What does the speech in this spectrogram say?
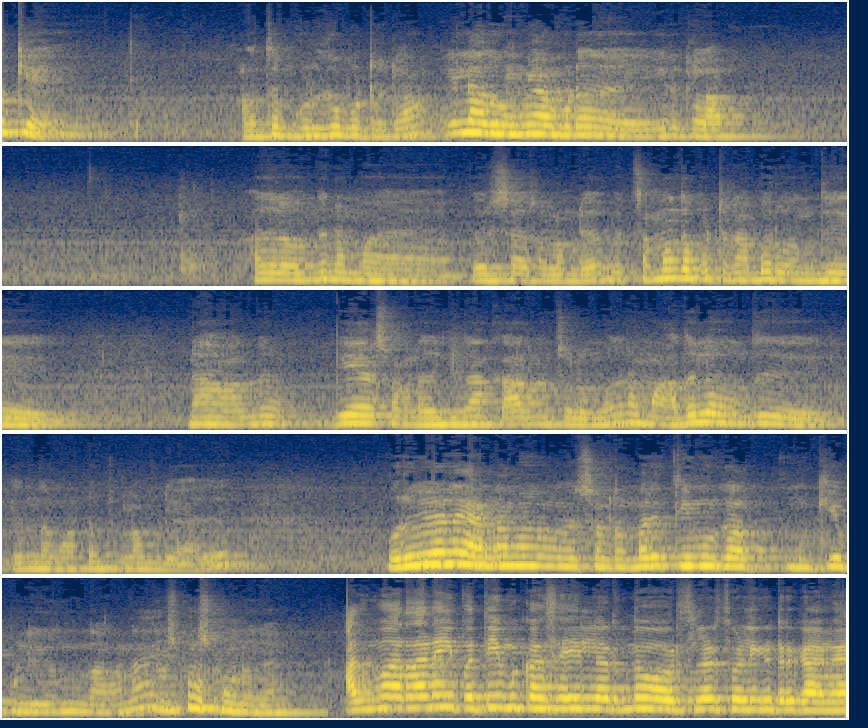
ஓகே. அர்த்தம் கொடுக்கப்பட்டிருக்கலாம். இல்லை அது உண்மையாக கூட இருக்கலாம். அதில் வந்து நம்ம பெருசாக சொல்ல முடியாது. பட் சம்மந்தப்பட்ட நபர் வந்து நான் வந்து பிஆர்எஸ் வாங்கினதுக்கு தான் காரணம் சொல்லும்போது நம்ம அதில் வந்து எந்த மாற்றம் சொல்ல முடியாது. ஒருவேளை அண்ணாமலை சொல்கிற மாதிரி திமுக முக்கிய புள்ளி இருந்தாங்கன்னா எக்ஸ்போஸ் பண்ணுங்க. அது மாதிரி தானே இப்போ திமுக சைடில் இருந்தும் ஒரு சிலர் சொல்லிக்கிட்டு இருக்காங்க.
